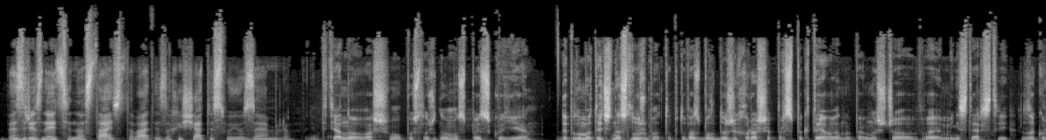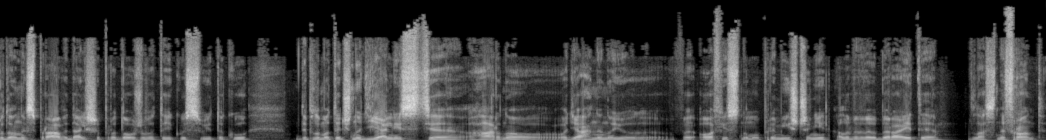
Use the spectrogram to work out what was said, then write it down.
без різниці на стать ставати, захищати свою землю. Пані Тетяно, у вашому послужному списку є дипломатична служба. Тобто, у вас була дуже хороша перспектива. Напевно, що в міністерстві закордонних справ і далі продовжувати якусь свою таку дипломатичну діяльність е, гарно одягненою в офісному приміщенні, але ви вибираєте. Власне, фронт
